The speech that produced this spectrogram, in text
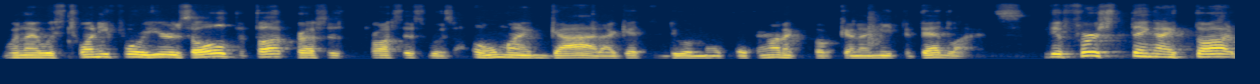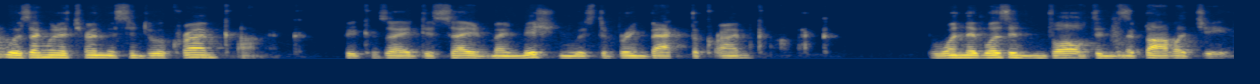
When I was 24 years old, the thought process process was, oh my God, I get to do a multiple comic book and I meet the deadlines. The first thing I thought was, I'm going to turn this into a crime comic because I had decided my mission was to bring back the crime comic, the one that wasn't involved in mythology.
